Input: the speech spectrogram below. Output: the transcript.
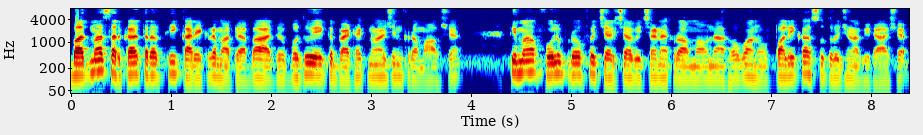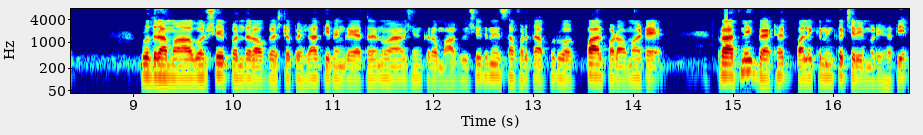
બાદમાં સરકાર તરફથી કાર્યક્રમ આપ્યા બાદ વધુ એક બેઠકનું આયોજન કરવામાં આવશે. તેમાં ફૂલ પ્રૂફ ચર્ચા વિચારણા કરવામાં આવનાર હોવાનું પાલિકા સૂત્રો જણાવી રહ્યા છે. વડોદરામાં આ વર્ષે પંદર ઓગસ્ટ પહેલા તિરંગા યાત્રાનું આયોજન કરવામાં આવ્યું છે. તેને સફળતાપૂર્વક પાર પાડવા માટે પ્રાથમિક બેઠક પાલિકાની કચેરી મળી હતી,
